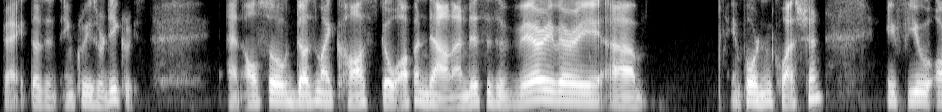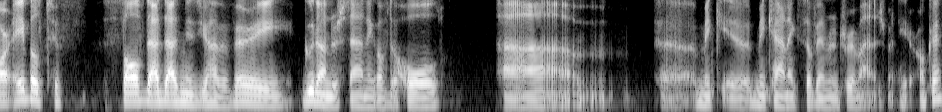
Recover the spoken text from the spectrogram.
Okay, does it increase or decrease? And also, does my cost go up and down? And this is a very, very uh, important question. If you are able to solve that, that means you have a very good understanding of the whole um, uh, me uh, mechanics of inventory management here. Okay,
